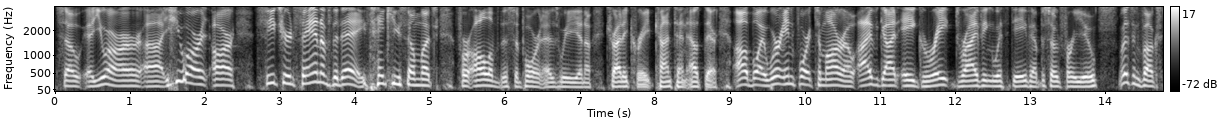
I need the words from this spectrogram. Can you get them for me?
So uh, you are uh, you are our featured fan of the day. Thank you so much for all of the support as we you know try to create content out there. Oh boy, we're in for it tomorrow. I've got a great driving with Dave episode for you. Listen, folks,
